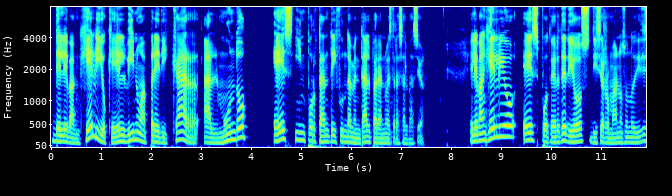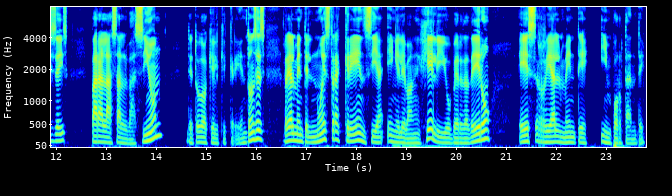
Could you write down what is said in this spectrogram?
del Evangelio que Él vino a predicar al mundo es importante y fundamental para nuestra salvación. El Evangelio es poder de Dios, dice Romanos 1.16, para la salvación de todo aquel que cree. Entonces, realmente nuestra creencia en el Evangelio verdadero es realmente importante.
